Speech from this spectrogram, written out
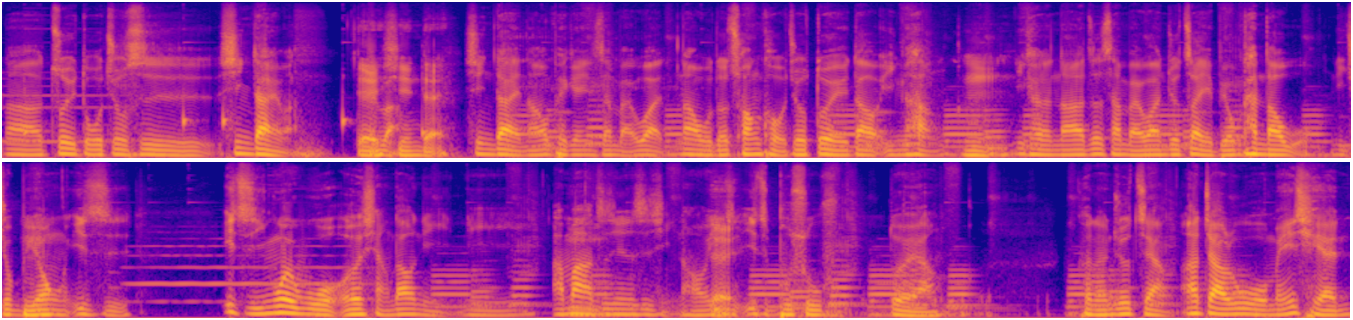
那最多就是信贷嘛，对，对吧？信贷，信贷，然后赔给你三百万，那我的窗口就对到银行，嗯。你可能拿了这三百万就再也不用看到我，你就不用一直、一直因为我而想到你你阿嬷这件事情，然后一直一直不舒服。对啊，可能就这样啊。假如我没钱，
